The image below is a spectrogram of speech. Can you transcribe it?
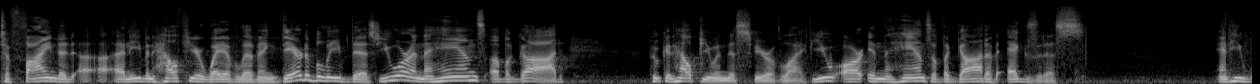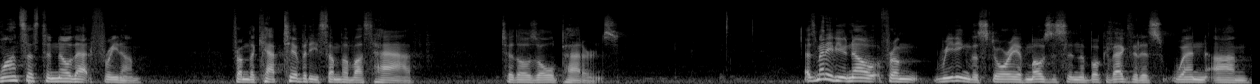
to find a, a, an even healthier way of living, dare to believe this you are in the hands of a God who can help you in this sphere of life. You are in the hands of the God of Exodus. And He wants us to know that freedom from the captivity some of us have to those old patterns. As many of you know from reading the story of Moses in the book of Exodus, when, um,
